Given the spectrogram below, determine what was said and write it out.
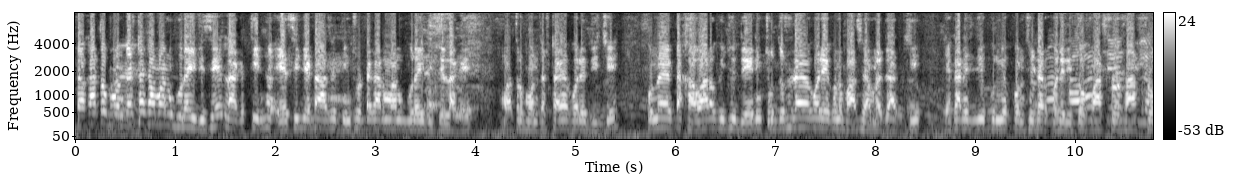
টাকা- তো পঞ্চাশ টাকা মান ঘুরাই দিছে লাগে তিনশো এসি যেটা আছে তিনশো টাকার মান ঘুরাই দিতে লাগে মাত্র পঞ্চাশ টাকা করে দিচ্ছে কোনো একটা খাবারও কিছু দেয়নি চোদ্দশো টাকা করে এখন বাসে আমরা যাচ্ছি। এখানে যদি কোনো কনসিডার করে দিত পাঁচশো সাতশো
